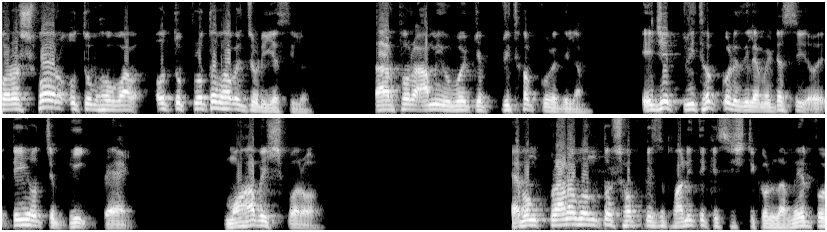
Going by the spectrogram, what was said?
পরস্পর ওতপ্রোতভাবে জড়িয়েছিল। তারপর আমি উভয়কে পৃথক করে দিলাম। এই যে পৃথক করে দিলাম, এটা এটাই হচ্ছে বিগ ব্যাং মহাবিস্ফোরণ। এবং প্রাণবন্ত সবকিছু পানি থেকে সৃষ্টি করলাম। এরপর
